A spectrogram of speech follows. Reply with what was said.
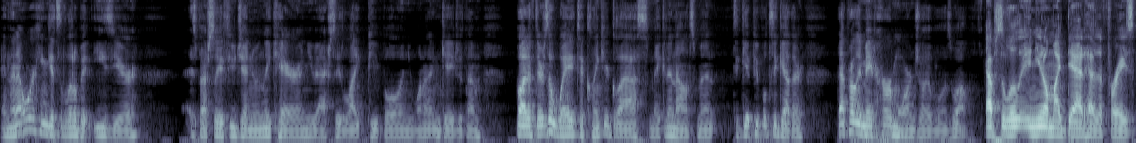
And the networking gets a little bit easier, especially if you genuinely care and you actually like people and you want to engage with them. But if there's a way to clink your glass, make an announcement, to get people together, that probably made her more enjoyable as well. Absolutely. And you know, my dad has a phrase,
